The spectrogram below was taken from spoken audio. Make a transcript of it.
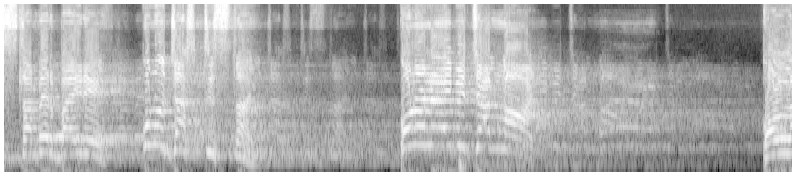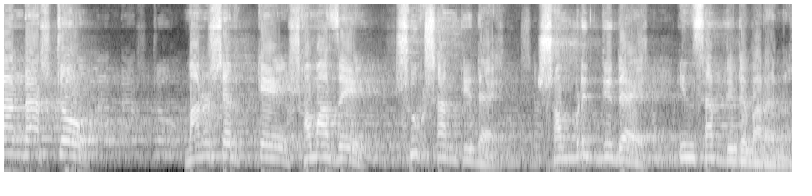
ইসলামের বাইরে কোনো জাস্টিস নাই, কোনো ন্যায় বিচার নয় কল্যাণ রাষ্ট্র মানুষেরকে সমাজে সুখ শান্তি দেয়, সমৃদ্ধি দেয়, ইনসাফ দিতে পারে না।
